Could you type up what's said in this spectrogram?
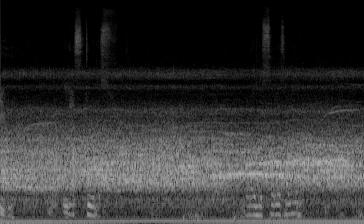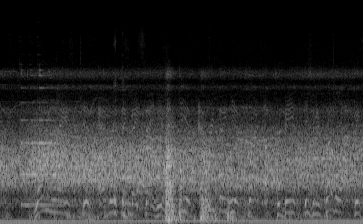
team. Let's do this. What are the serious about? Roman Reigns is everything they say he is. He is everything he has cracked up to be. He's an incredible athlete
